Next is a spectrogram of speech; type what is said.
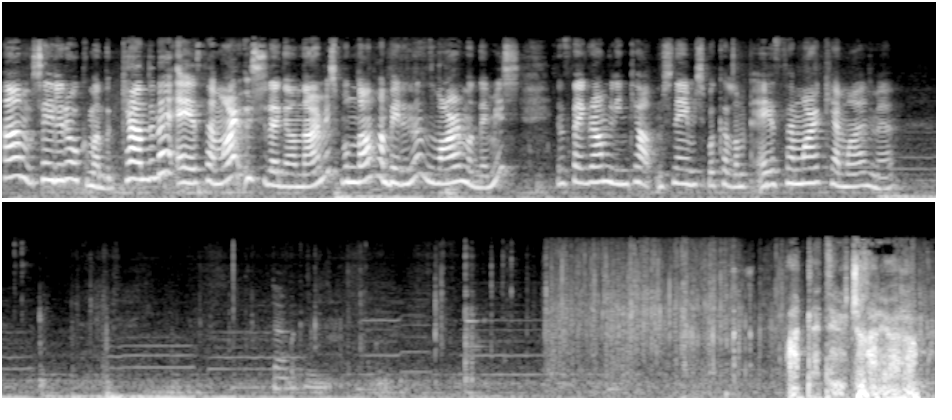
Ha şeyleri okumadık. Kendine ASMR 3 lira göndermiş. Bundan haberiniz var mı demiş. Instagram linki atmış. Neymiş bakalım. ASMR Kemal mi? Gel bakalım. Atletini çıkarıyorum.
